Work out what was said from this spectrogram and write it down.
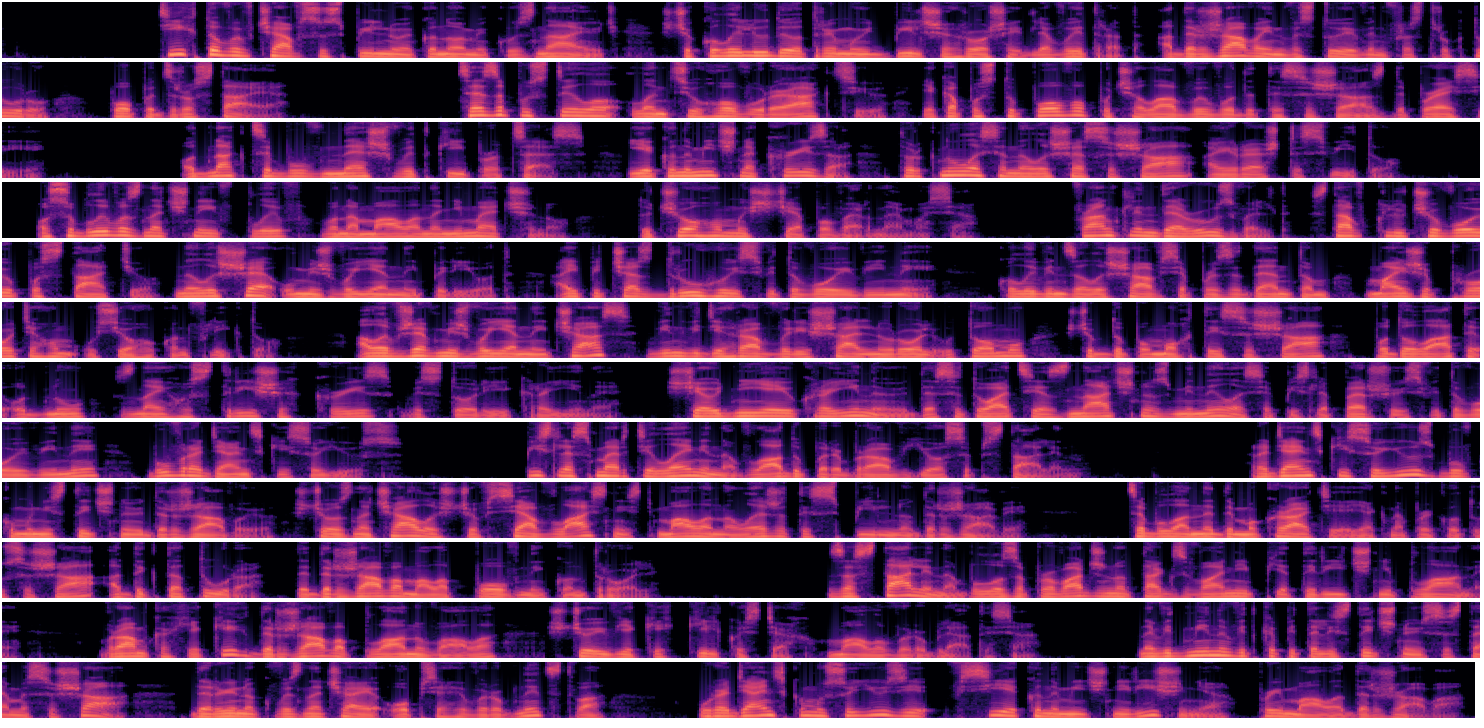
Ті, хто вивчав суспільну економіку, знають, що коли люди отримують більше грошей для витрат, а держава інвестує в інфраструктуру, попит зростає. Це запустило ланцюгову реакцію, яка поступово почала виводити США з депресії. Однак це був не швидкий процес, і економічна криза торкнулася не лише США, а й решти світу. Особливо значний вплив вона мала на Німеччину, до чого ми ще повернемося. Франклін Д. Рузвельт став ключовою постаттю не лише у міжвоєнний період, а й під час Другої світової війни, коли він залишався президентом майже протягом усього конфлікту. Але вже в міжвоєнний час він відіграв вирішальну роль у тому, щоб допомогти США подолати одну з найгостріших криз в історії країни. Ще однією країною, де ситуація значно змінилася після Першої світової війни, був Радянський Союз. Після смерті Леніна владу перебрав Йосип Сталін. Радянський Союз був комуністичною державою, що означало, що вся власність мала належати спільно державі. Це була не демократія, як, наприклад, у США, а диктатура, де держава мала повний контроль. За Сталіна було запроваджено так звані п'ятирічні плани, в рамках яких держава планувала, що і в яких кількостях мало вироблятися. На відміну від капіталістичної системи США, де ринок визначає обсяги виробництва, у Радянському Союзі всі економічні рішення приймала держава.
